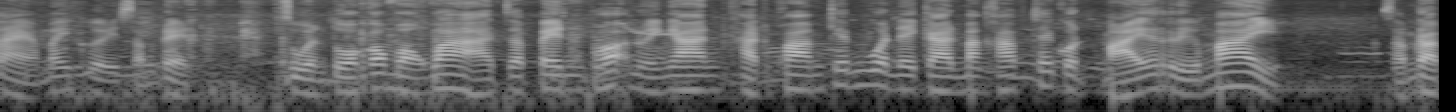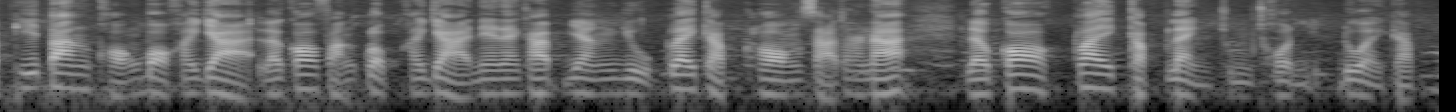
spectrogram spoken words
แต่ไม่เคยสำเร็จ ส่วนตัวก็มองว่าอาจจะเป็นเพราะหน่วยงานขาดความเข้มงวดในการบังคับใช้กฎหมายหรือไม่สำหรับที่ตั้งของบ่อขยะ แล้วก็ฝังกลบขยะเนี่ยนะครับ ยังอยู่ใกล้กับคลองสาธารณะ แล้วก็ใกล้กับแหล่งชุมชนอีกด้วยครับ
